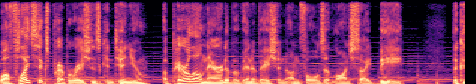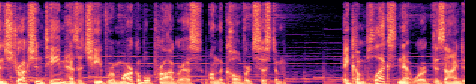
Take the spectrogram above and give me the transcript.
While Flight 6 preparations continue, a parallel narrative of innovation unfolds at Launch Site B. The construction team has achieved remarkable progress on the culvert system, a complex network designed to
